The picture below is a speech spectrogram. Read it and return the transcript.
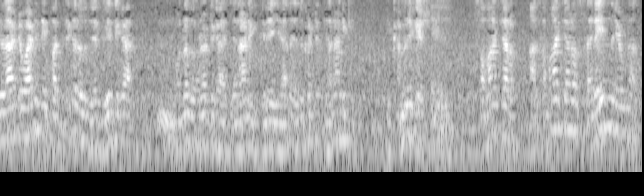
ఇలాంటి వాటిని పత్రికలు వేదికగా ఉన్నది ఉన్నట్టుగా జనానికి తెలియజేయాలి. ఎందుకంటే జనానికి ఈ కమ్యూనికేషన్ సమాచారం ఆ సమాచారం సరైనది ఉండాలి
